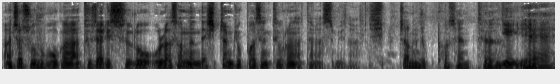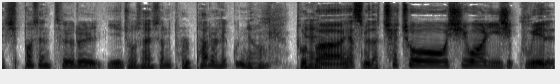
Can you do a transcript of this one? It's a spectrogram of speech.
안철수 후보가 두 자릿수로 올라섰는데 10.6%로 나타났습니다. 10.6%. 예, 예. 예. 10%를 이 조사에서는 돌파를 했군요. 돌파했습니다. 최초 10월 29일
